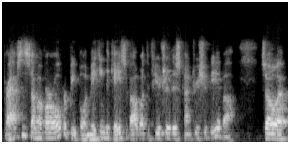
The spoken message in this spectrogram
perhaps, than some of our older people in making the case about what the future of this country should be about. So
